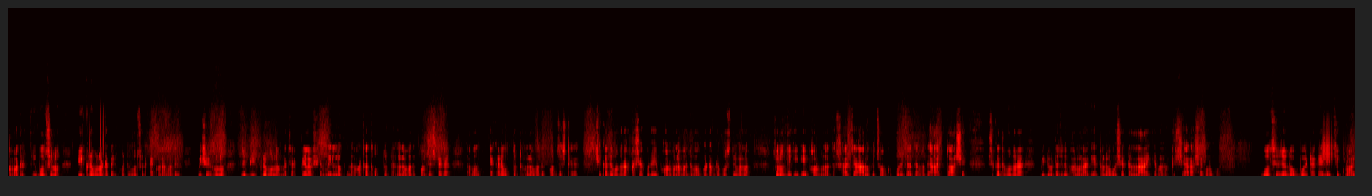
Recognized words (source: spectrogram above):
আমাদের কি বলছিল? বিক্রয় বের করতে বলছিল। এখন আমাদের বিষয় হলো যে বিক্রয় মূল্য আমরা যা পেলাম সেটা মিলল কিনা। অর্থাৎ উত্তরটা হলো আমাদের পঞ্চাশ টাকা এবং এখানে উত্তরটা হলো আমাদের পঞ্চাশ টাকা। শিক্ষার্থী বন্ধুরা, আশা করি এই ফর্মুলার মাধ্যমে অঙ্কটা আমরা বুঝতে পারলাম। চলুন দেখি এই ফর্মুলার সাহায্যে আরও কিছু অঙ্ক করি যাতে আমাদের আয়ত্ত আসে। শিক্ষার্থী বন্ধুরা, ভিডিওটা যদি ভালো লাগে তাহলে অবশ্যই একটা লাইক এবং একটা শেয়ার আশা করব। বলছে যে নব্বই টাকায় লিচু ক্রয়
